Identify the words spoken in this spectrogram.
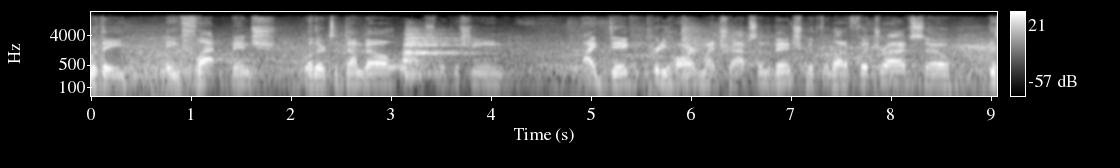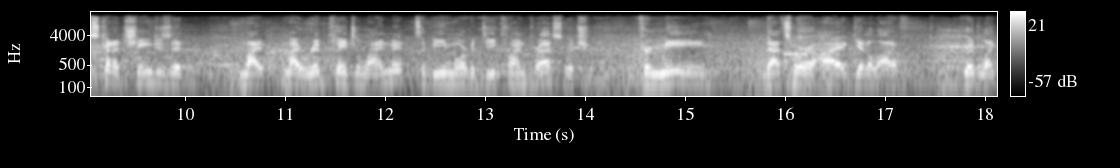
with a a flat bench, whether it's a dumbbell or a Smith machine I dig pretty hard my traps on the bench with a lot of foot drive, so this kind of changes it, my, my rib cage alignment to be more of a decline press, which for me, that's where I get a lot of good like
